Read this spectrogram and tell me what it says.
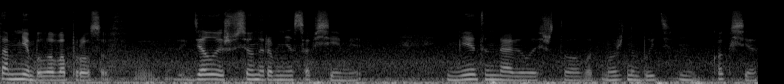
там не было вопросов. Делаешь все наравне со всеми. Мне это нравилось, что вот можно быть, ну, как все.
